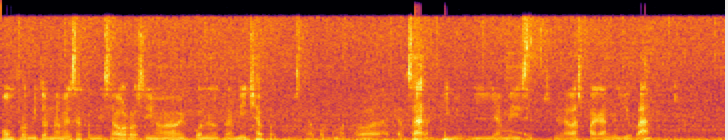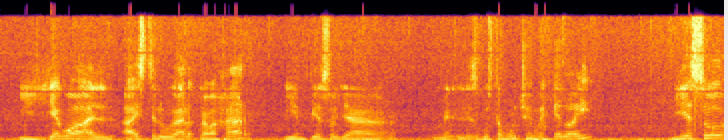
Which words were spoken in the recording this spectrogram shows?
compro mi tornamesa con mis ahorros y mi mamá me pone otra micha porque pues tampoco me acababa de alcanzar y, y ya me dice pues me la vas pagando y yo va. Y llego al, a este lugar a trabajar y empiezo ya, me- les gusta mucho y me quedo ahí. Y eso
